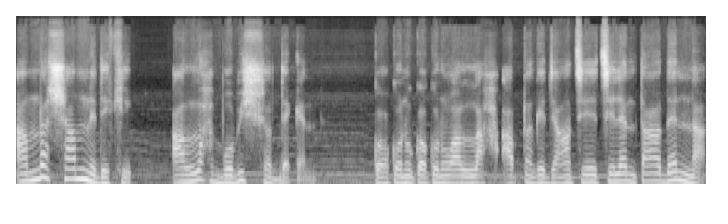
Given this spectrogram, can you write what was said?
আমরা সামনে দেখি, আল্লাহ ভবিষ্যৎ দেখেন। কখনো কখনো আল্লাহ আপনাকে যা চেয়েছিলেন তা দেন না,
